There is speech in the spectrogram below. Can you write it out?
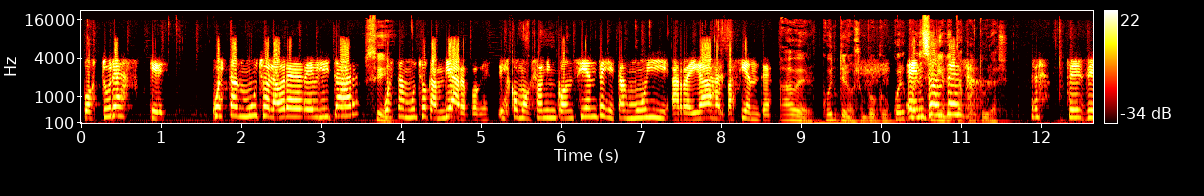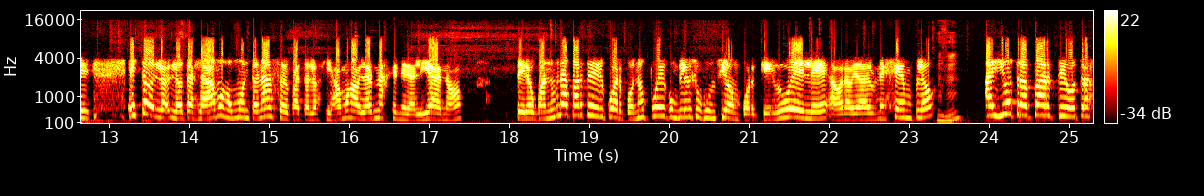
posturas que cuestan mucho a la hora de rehabilitar, Sí. cuestan mucho cambiar, porque es como son inconscientes y están muy arraigadas al paciente. A ver, cuéntenos un poco. ¿Cuál- ¿Cuáles serían Entonces- estas posturas? Sí, sí. Esto lo, lo trasladamos a un montonazo de patologías. Vamos a hablar una generalidad, ¿no? Pero cuando una parte del cuerpo no puede cumplir su función porque duele, ahora voy a dar un ejemplo, hay otra parte, otra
